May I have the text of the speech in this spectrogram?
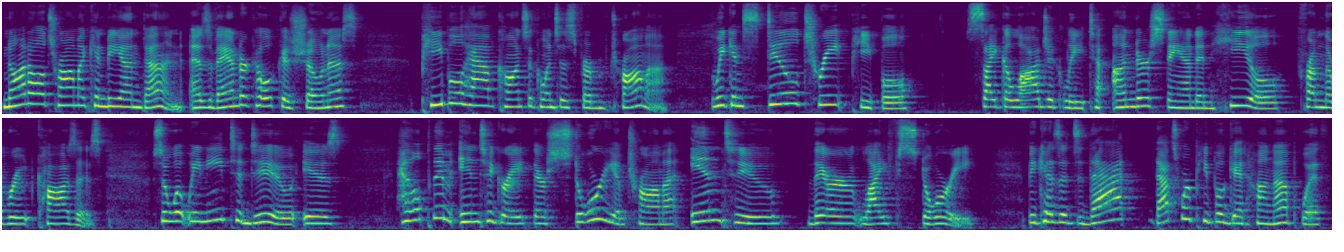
Not all trauma can be undone. As van der Kolk has shown us, people have consequences from trauma we can still treat people psychologically to understand and heal from the root causes. So, what we need to do is help them integrate their story of trauma into their life story because it's that that's where people get hung up with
